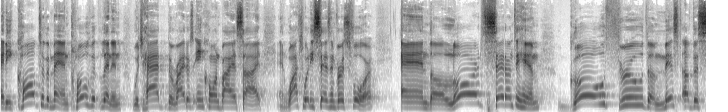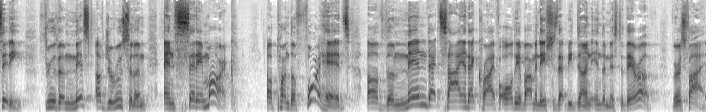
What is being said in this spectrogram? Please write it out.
And he called to the man clothed with linen, which had the writer's inkhorn by his side. And watch what he says in verse 4 and the Lord said unto him, Go through the midst of the city, through the midst of Jerusalem, and set a mark upon the foreheads of the men that sigh and that cry for all the abominations that be done in the midst of thereof. Verse 5.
